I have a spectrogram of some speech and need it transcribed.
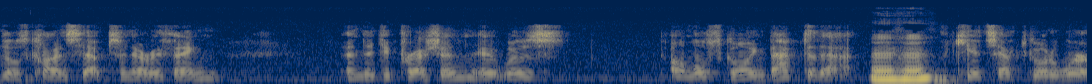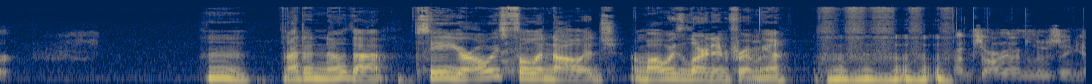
those concepts and everything. And the depression, it was almost going back to that. mm-hmm, The kids have to go to work. hmm. I didn't know that. See, you're always full of knowledge. I'm always learning from you. I'm sorry, I'm losing you.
